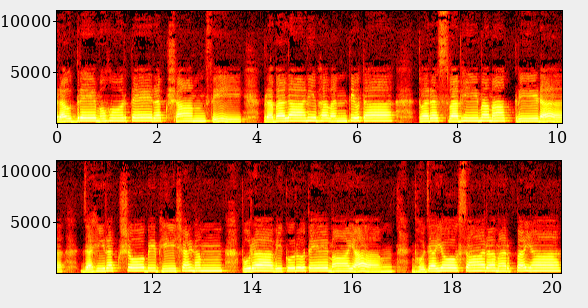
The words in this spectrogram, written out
रौद्रे मुहूर्ते रक्षांसि प्रबलानि भवन्त्युत। त्वरस्वभीममाक्रीड जहिरक्षो बिभीषणम् पुरा विकुरुते मायां भुजयोः सारमर्पया।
